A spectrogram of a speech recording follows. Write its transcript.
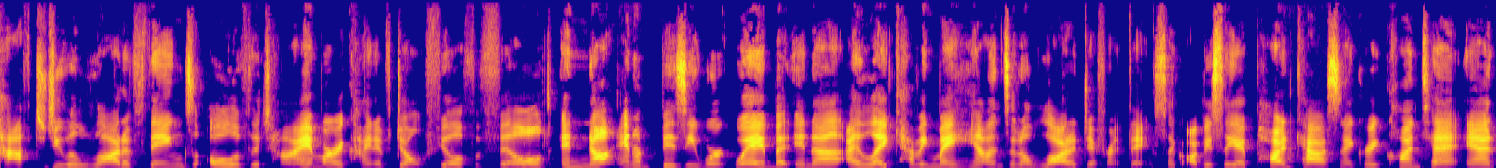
have to do a lot of things all of the time or I kind of don't feel fulfilled. And not in a busy work way, but in a I like having my hands in a lot of different things. Like obviously I podcast and I create content and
